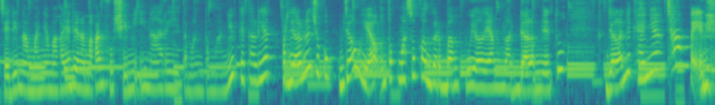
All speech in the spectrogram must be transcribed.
Jadi namanya makanya dinamakan Fushimi Inari, teman-teman. Yuk kita lihat perjalanan cukup jauh ya untuk masuk ke gerbang kuil yang dalamnya itu jalannya kayaknya capek nih.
